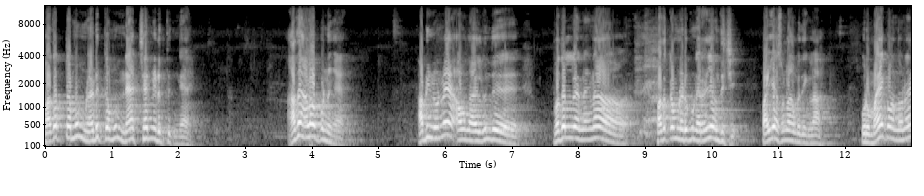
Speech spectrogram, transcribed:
பதட்டமும் நடுக்கமும் நேச்சர்னு எடுத்துக்கங்க. அதை அலோவ் பண்ணுங்கள் அப்படின்னு அவங்க அதுலேருந்து முதல்ல என்னங்கன்னா பதட்டம் நடுப்பு நிறைய வந்துச்சு. பையா சொன்னாங்க பார்த்தீங்களா? ஒரு மயக்கம் வந்தோடனே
